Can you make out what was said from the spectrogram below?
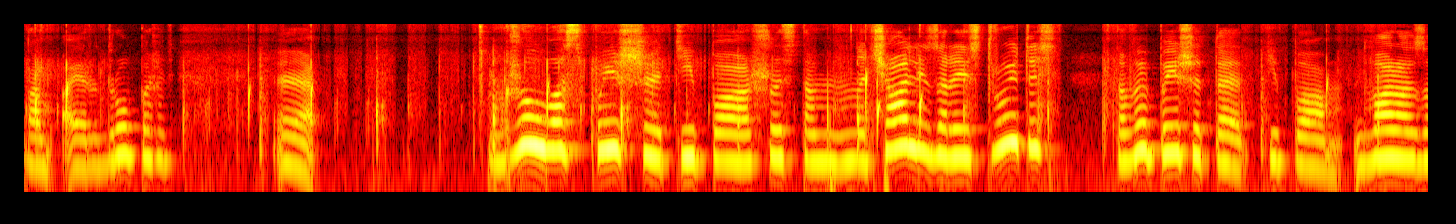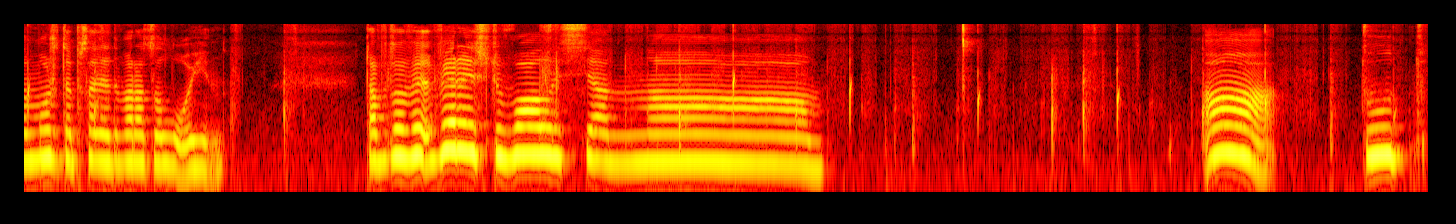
там airdrop пишуть. Е, якщо у вас пише, типа, щось там в началі, зареєструйтесь, то ви пишете, типа, два рази, можете писати два рази логін. Тобто ви, ви реєструвалися на. А, тут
